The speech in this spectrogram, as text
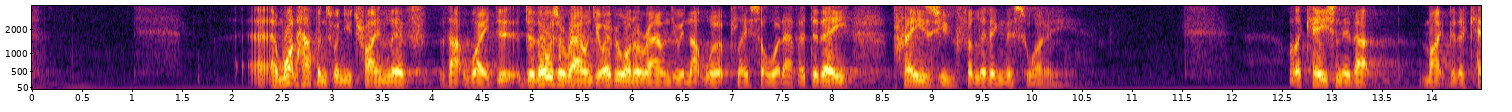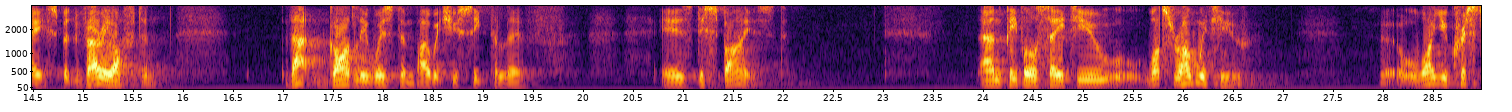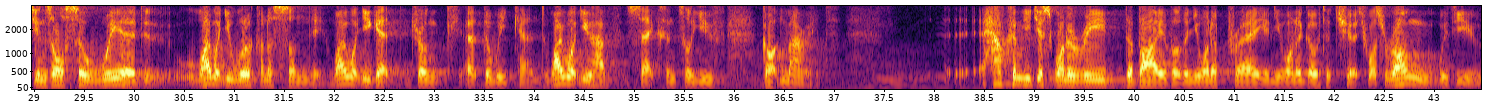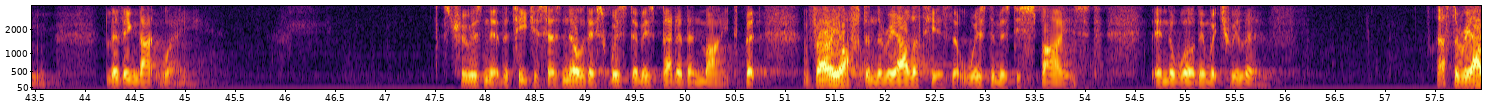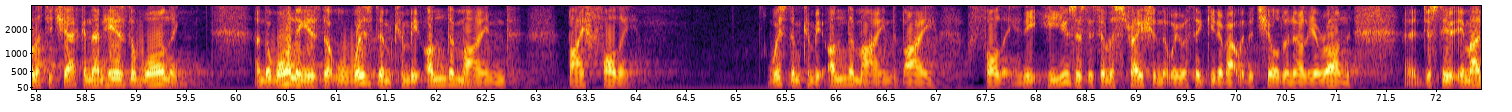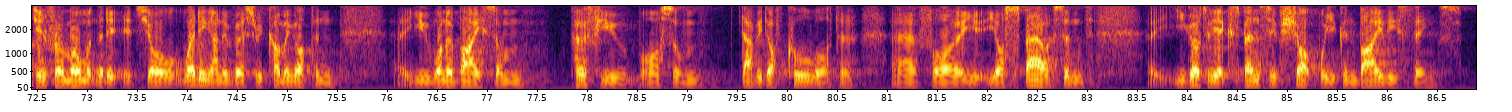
and what happens when you try and live that way? Do, do, those around you, everyone around you in that workplace or whatever, do they praise you for living this way? Well, occasionally that might be the case, but very often, that godly wisdom by which you seek to live is despised. And people say to you, What's wrong with you? Why are you Christians all so weird? Why won't you work on a Sunday? Why won't you get drunk at the weekend? Why won't you have sex until you've got married? How come you just want to read the Bible and you want to pray and you want to go to church? What's wrong with you living that way? It's true, isn't it? The teacher says, Know this wisdom is better than might. But very often the reality is that wisdom is despised in the world in which we live. That's the reality check. And then here's the warning. And the warning is that wisdom can be undermined by folly. Wisdom can be undermined by folly. And he, he uses this illustration that we were thinking about with the children earlier on. Uh, just imagine for a moment that it, it's your wedding anniversary coming up and uh, you want to buy some perfume or some Davidoff cool water uh, for y- your spouse. And uh, you go to the expensive shop where you can buy these things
